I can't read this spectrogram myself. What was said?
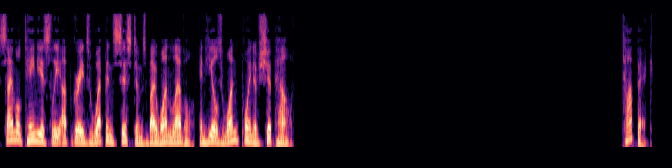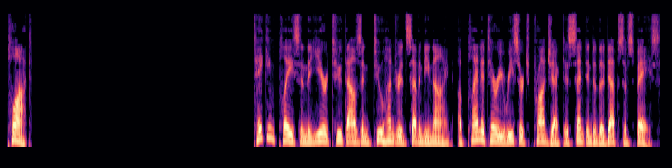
simultaneously upgrades weapon systems by one level, and heals one point of ship health. Plot Taking place in the year 2279, a planetary research project is sent into the depths of space.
